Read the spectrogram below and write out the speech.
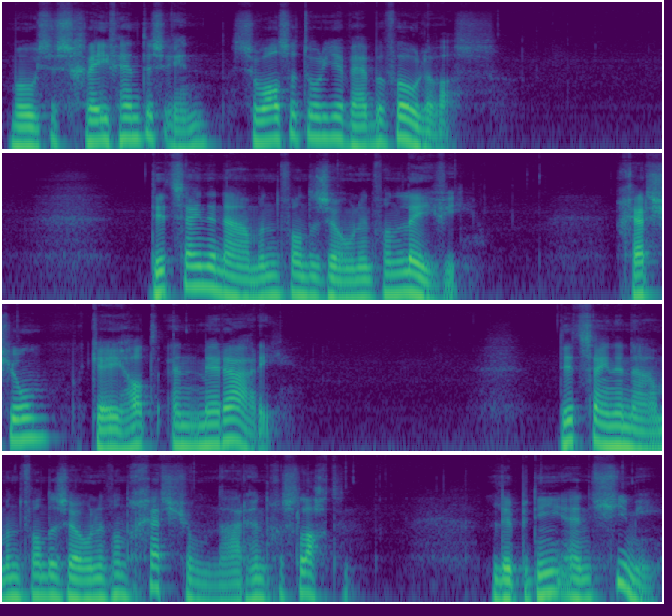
Mozes schreef hen dus in, zoals het door Jeweh bevolen was. Dit zijn de namen van de zonen van Levi: Gershon, Kehat en Merari. Dit zijn de namen van de zonen van Gershon naar hun geslachten: Libni en Shimi.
